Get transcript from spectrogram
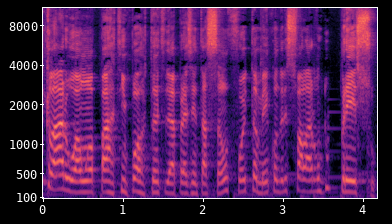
E claro, uma parte importante da apresentação foi também quando eles falaram do preço.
